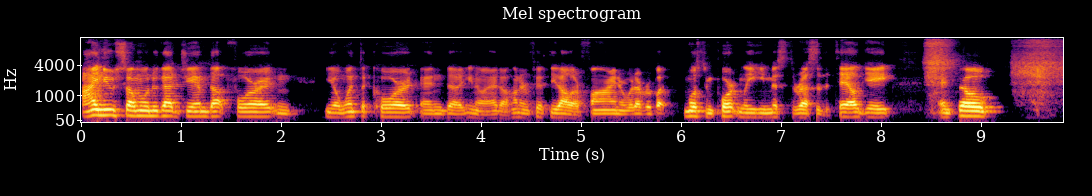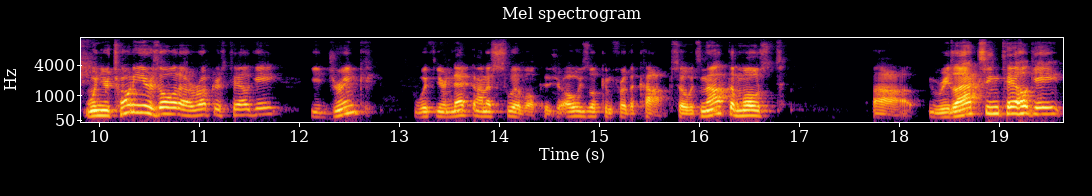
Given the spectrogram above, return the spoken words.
I knew someone who got jammed up for it and, you know, went to court and, uh, you know, had a $150 fine or whatever. But most importantly, he missed the rest of the tailgate. And so when you're 20 years old at a Rutgers tailgate, you drink with your neck on a swivel because you're always looking for the cop. So it's not the most uh, relaxing tailgate,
